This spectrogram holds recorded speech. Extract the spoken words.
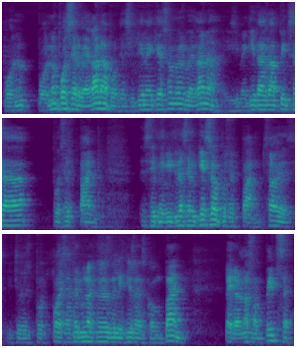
pues, pues no puede ser vegana, porque si tiene queso no es vegana. Y si me quitas la pizza, pues es pan. Si me quitas el queso, pues es pan, ¿sabes? Entonces pues, puedes hacer unas cosas deliciosas con pan, pero no son pizza.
